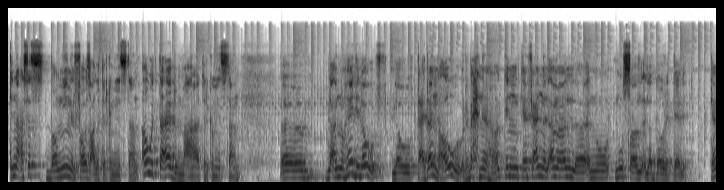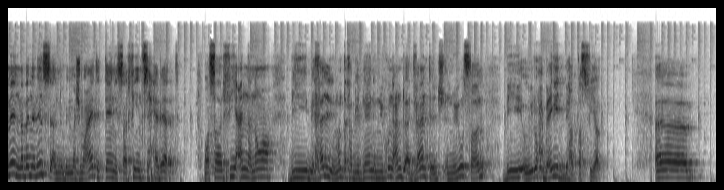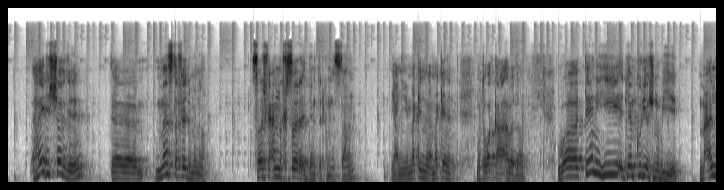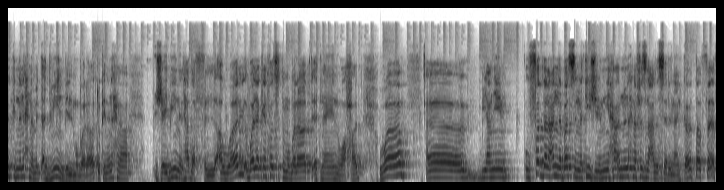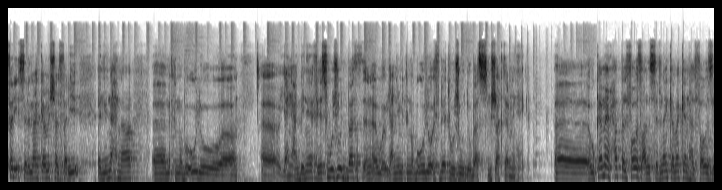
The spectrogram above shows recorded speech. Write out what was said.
كنا على أساس ضامنين الفوز على تركمانستان أو التعادل مع تركمانستان. لأنه هيدي لو لو تعادلنا أو ربحناها كان كان في عندنا الأمل إنه نوصل للدور الثالث. كمان ما بدنا ننسى إنه بالمجموعات الثانية صار في انسحابات وصار في عنا نوع بخلي المنتخب لبنان إنه يكون عنده ادفانتج إنه يوصل ويروح بعيد بهالتصفيات. آه هيدي الشغلة آه ما استفادوا منها. صار في عنا خسارة قدام تركمانستان. يعني ما كنا ما كانت متوقعة ابدا. والثاني هي قدام كوريا الجنوبية. مع إنه كنا نحن متقدمين بالمباراة وكنا نحن جايبين الهدف الأول ولكن خلصت المباراة 2-1 و آه، يعني وفضل عنا بس النتيجة المنيحه إنه نحن فزنا على سريلانكا. طب فريق سريلانكا مش هالفريق اللي نحن آه، مثل ما بيقولوا آه، يعني عم بينافس وجود بس يعني مثل ما بيقولوا إثبات وجوده بس مش أكثر من هيك. آه وكمان حتى الفوز على سريلانكا ما كان هالفوز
